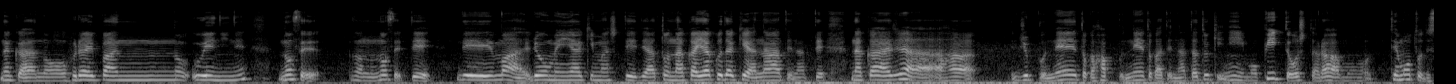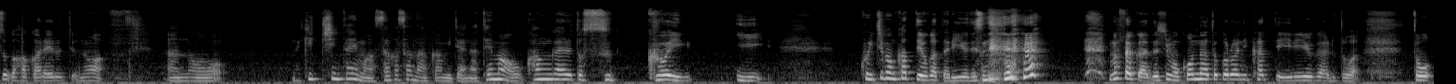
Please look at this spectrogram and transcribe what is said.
なんかあの、フライパンの上にね、乗せ、その乗せて、で、まあ、両面焼きまして、で、あと中焼くだけやなってなって、中じゃあ、10分ねとか8分ねとかってなった時にもうピッて押したらもう手元ですぐ測れるっていうのはあのキッチンタイマー探さなあかんみたいな手間を考えるとすっごいいい。これ一番買ってよかった理由ですね。まさか私もこんなところに買っていい理由があるとはと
